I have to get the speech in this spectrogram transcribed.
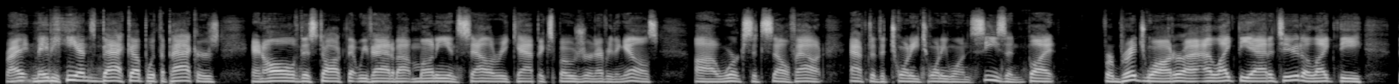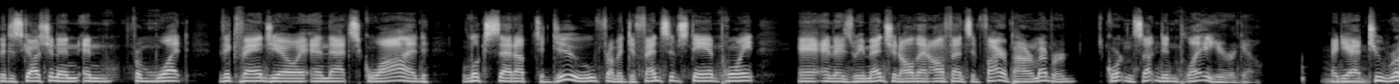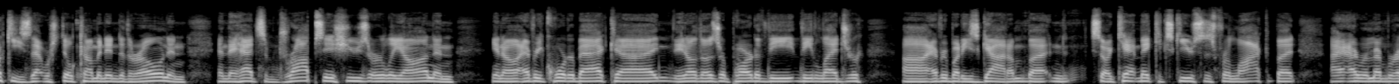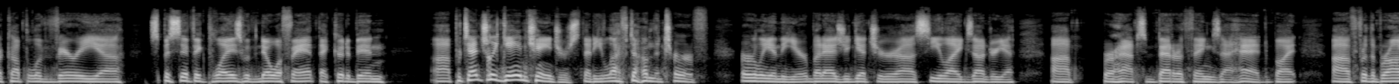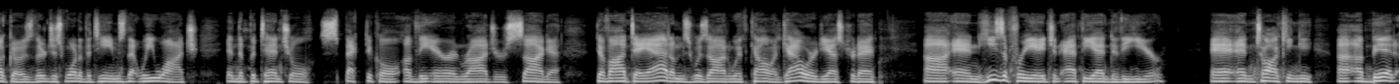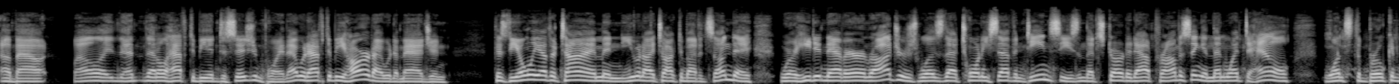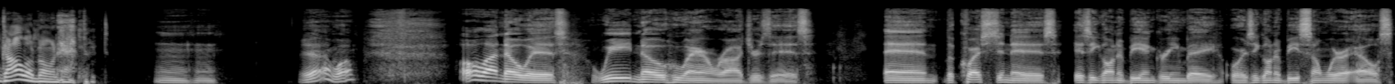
right? Maybe he ends back up with the Packers and all of this talk that we've had about money and salary cap exposure and everything else uh, works itself out after the 2021 season. But for Bridgewater, I, I like the attitude. I like the the discussion and and from what Vic Fangio and that squad looks set up to do from a defensive standpoint. And, and as we mentioned, all that offensive firepower. Remember, Courtland Sutton didn't play a year ago. And you had two rookies that were still coming into their own, and and they had some drops issues early on, and you know every quarterback, uh, you know those are part of the the ledger. Uh, everybody's got them, but so I can't make excuses for Lock. But I, I remember a couple of very uh, specific plays with Noah Fant that could have been uh, potentially game changers that he left on the turf early in the year. But as you get your uh, sea legs under you, uh, perhaps better things ahead. But uh, for the Broncos, they're just one of the teams that we watch in the potential spectacle of the Aaron Rodgers saga. Davante Adams was on with Colin Cowherd yesterday, uh, and he's a free agent at the end of the year, and, and talking uh, a bit about well, that that'll have to be a decision point. That would have to be hard, I would imagine because the only other time, and you and I talked about it Sunday, where he didn't have Aaron Rodgers was that 2017 season that started out promising and then went to hell once the broken collarbone happened. Mm-hmm. Yeah, well, all I know is we know who Aaron Rodgers is. And the question is, is he going to be in Green Bay or is he going to be somewhere else?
